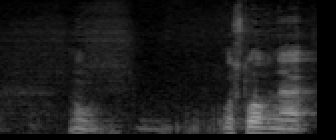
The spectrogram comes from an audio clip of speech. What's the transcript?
ну, условно,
